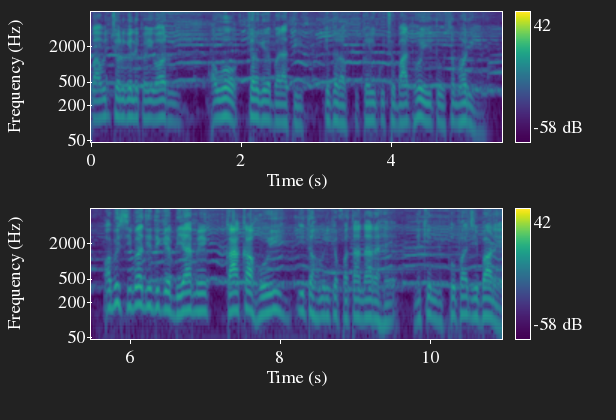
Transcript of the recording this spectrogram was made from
बाबूजी चल गए कहीं और। वो चल गए बाराती। के तरफ़ कि कहीं कुछ बात हुई तो संभरी अभी सीमा दीदी के ब्याह में का का हुई, ई तो हमनी के पता ना रहे, लेकिन फूफा जी बाड़े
